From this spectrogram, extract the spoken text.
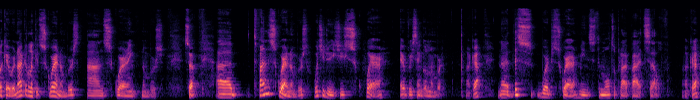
Okay, we're now going to look at square numbers and squaring numbers. So, uh, to find the square numbers, what you do is you square every single number. Okay, now this word square means to multiply it by itself. Okay,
